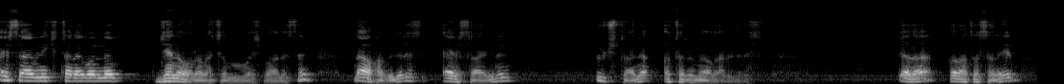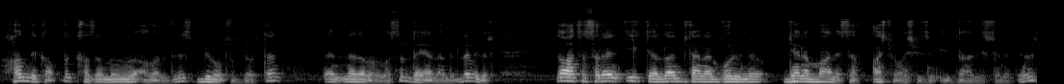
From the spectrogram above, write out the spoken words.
Ev sahibinin iki tane golle gene oran açılmamış maalesef. Ne yapabiliriz? Ev sahibinin 3 tane atarını alabiliriz. Ya da Galatasaray'ın handikaplı kazanımını alabiliriz 1.34'ten. Yani neden olmasın değerlendirilebilir. Galatasaray'ın ilk yarıdan bir tane golünü gene maalesef açmamış bizim iddialist yönetimimiz.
